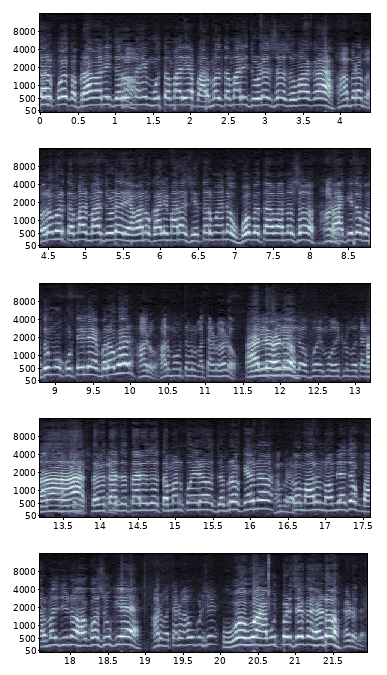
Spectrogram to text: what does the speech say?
તાર કોઈ ગભરાવાની જરૂર નહીં. હું તમારી આ પારમલ તમારી જોડે છે સોમાકા. હા બરાબર. બરોબર તમારે માર જોડે રહેવાનું ખાલી મારા ખેતરમાં એને ઊભો બતાવવાનો છે. બાકી તો બધું હું કૂટી લે બરોબર? હારું હારું હું તમને બતાડો હેડો. હા, હેડો. હું એટલું બતાડી હા હા તમે તાર જતા રહેજો. તમને કોઈ રહ્યો જબરો કે ને તો મારું નામ લેજો. પારમલજી નો હકો શું કે? હારું બતાડવા આવવું પડશે? આવું જ પડશે કે હેડો? હેડો તાર.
